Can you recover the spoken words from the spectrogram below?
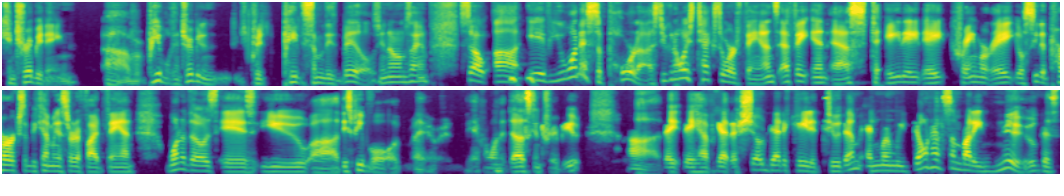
contributing uh, people contributing to pay some of these bills. You know what I'm saying? So uh, if you want to support us, you can always text the word fans, F A N S, to 888 Kramer 8. You'll see the perks of becoming a certified fan. One of those is you, uh, these people, uh, everyone that does contribute, uh, they, they have got a show dedicated to them. And when we don't have somebody new, because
